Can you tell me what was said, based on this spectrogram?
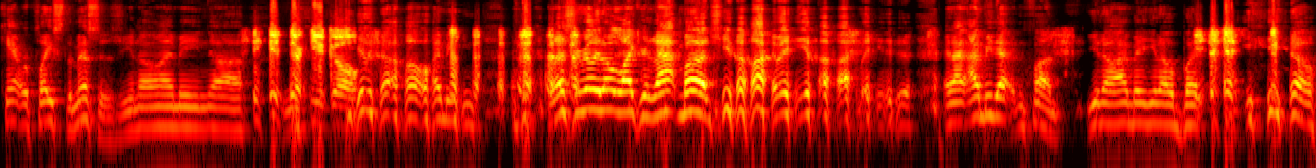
Can't replace the misses. You know, I mean, uh, there you go. You know, I mean, unless you really don't like her that much. You know, I mean, you know, I mean, and I, I mean that in fun. You know, I mean, you know, but you know,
